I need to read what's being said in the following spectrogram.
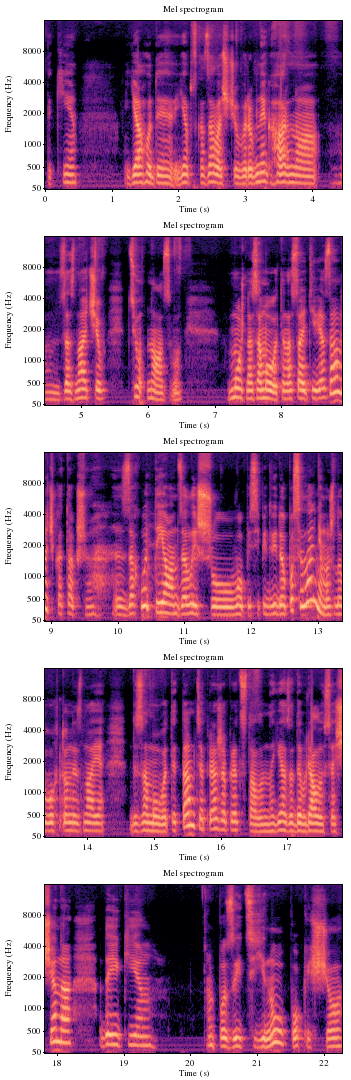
такі ягоди, я б сказала, що виробник гарно зазначив цю назву. Можна замовити на сайті в'язалочка, так що заходьте, я вам залишу в описі під відео посилання, можливо, хто не знає, де замовити. Там ця пряжа представлена. Я задивлялася ще на деякі позиції. Ну, поки що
